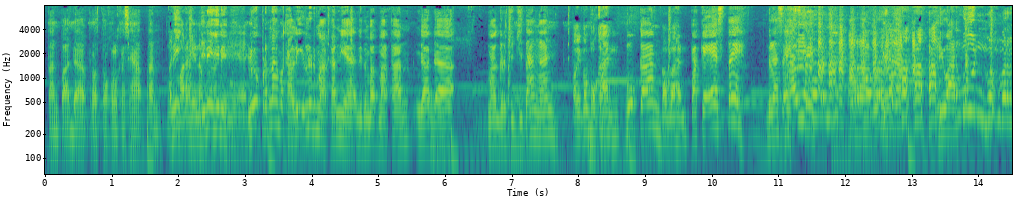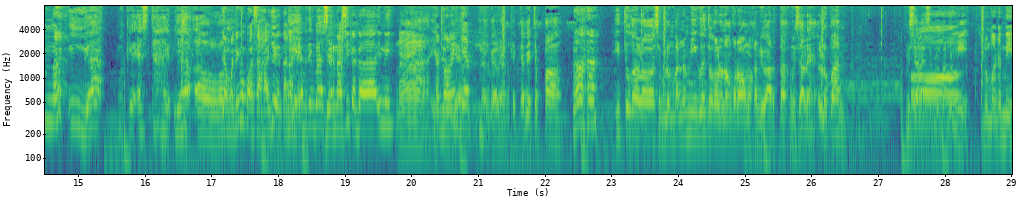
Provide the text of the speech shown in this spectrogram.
tanpa ada protokol kesehatan. Nggak dimarahin gini gini, ini ya. lu pernah kali lu makan ya di tempat makan nggak ada mager cuci tangan, Pakai kobokan. bukan? Apaan? Pakai es teh, gelas es Ah, iya, teh. gua pernah. Parah, Gua pernah. Di warteg. Gue pernah. Iya, Pakai es cair. Ya Allah. Yang penting mau basah aja ya tangan Iya, ya. yang penting basah. Biar nasi kagak ini. Nah, itu Kagak dia. lengket. Kagak lengket, kagak cepel. itu kalau sebelum pandemi gue tuh kalau nongkrong makan di warteg misalnya. Lu pan. Misalnya Oh, sebelum pandemi. Sebelum pandemi.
